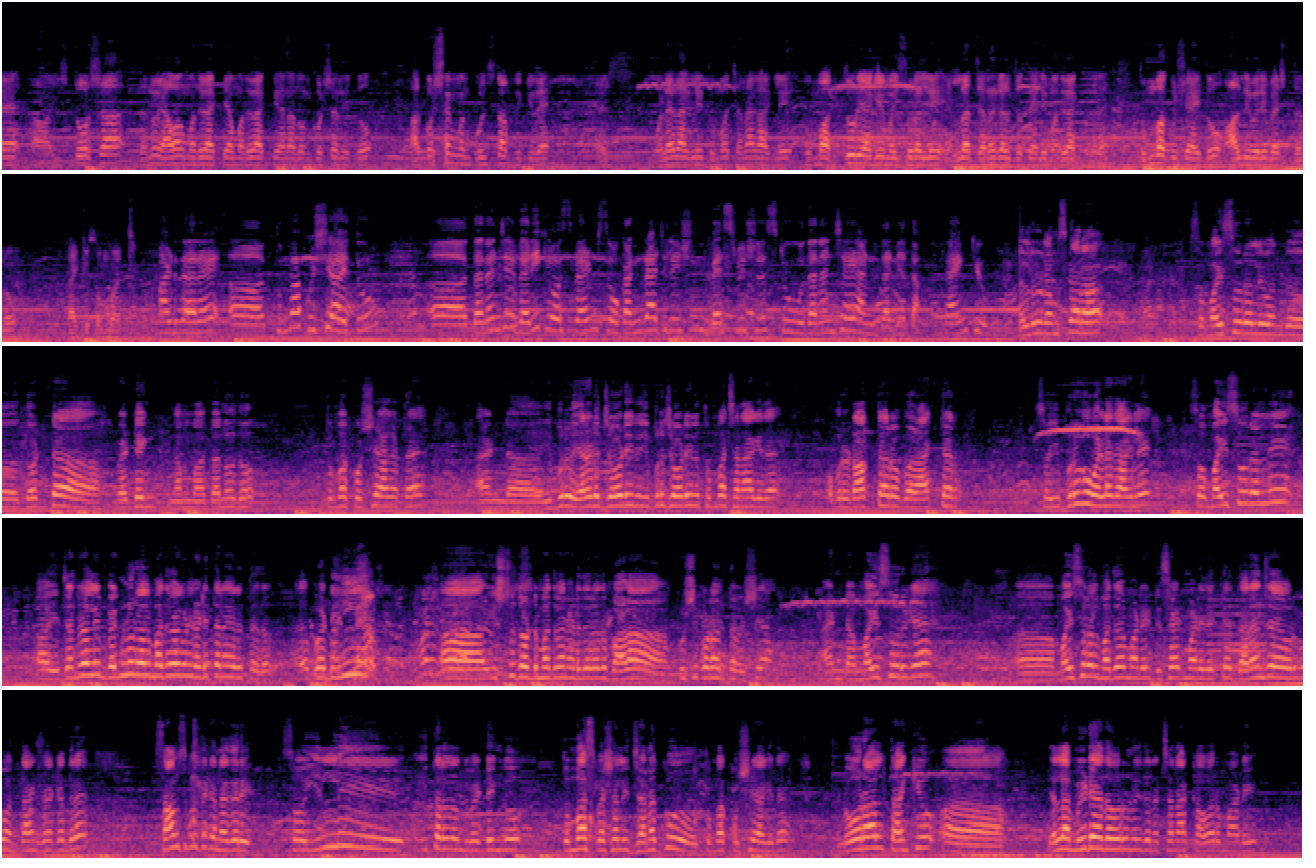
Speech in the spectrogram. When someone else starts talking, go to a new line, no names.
ಮತ್ತೆ ಆ, ಇಷ್ಟು ವರ್ಷ ನಾನು ಯಾವಾಗ ಮದುವೆ ಆಗ್ತೀಯಾ ಮದುವೆ ಆಗ್ತೀಯಾ ಅನ್ನೋದೊಂದು ಕ್ವಶನ್ ಇತ್ತು. ಆ ಕ್ವಶನ್ ಒಂದು ಫುಲ್ ಸ್ಟಾಪ್ ಸಿಕ್ಕಿದೆ. ಎಸ್ ಒಳ್ಳೇದಾಗ್ಲಿ ತುಂಬ ಚೆನ್ನಾಗಾಗ್ಲಿ ತುಂಬ ಅದ್ದೂರಿಯಾಗಿ ಮೈಸೂರಲ್ಲಿ ಎಲ್ಲ ಜನಗಳ ಜೊತೆಯಲ್ಲಿ ಮದುವೆ ಆಗ್ತಿದ್ದಾರೆ. ತುಂಬ ಖುಷಿ ಆಯಿತು. All the very best Dhanu. Thank you so much
ಮಾಡಿದ್ದಾರೆ. ತುಂಬ ತುಂಬಾ ಖುಷಿ ಆಯ್ತು. ಆ, Dhananjay very close friend so congratulation best wishes to Dhananjay and Dhanyata. Thank you
ಎಲ್ಲರೂ ನಮಸ್ಕಾರ. ಸೊ ಮೈಸೂರಲ್ಲಿ ಒಂದು ದೊಡ್ಡ ವೆಡ್ಡಿಂಗ್ ನಮ್ಮ ಧನುದು. ತುಂಬ ಖುಷಿ ಆಗುತ್ತೆ. ಆ್ಯಂಡ್ ಇಬ್ಬರು ಎರಡು ಜೋಡಿನೂ ಇಬ್ಬರು ಜೋಡಿನೂ ತುಂಬ ಚೆನ್ನಾಗಿದೆ. ಒಬ್ಬರು ಡಾಕ್ಟರ್ ಒಬ್ಬರು ಆ್ಯಕ್ಟರ್ ಸೊ ಇಬ್ರಿಗೂ ಒಳ್ಳೇದಾಗಲಿ. ಸೊ ಮೈಸೂರಲ್ಲಿ ಜನರಲಿ ಬೆಂಗಳೂರಲ್ಲಿ ಮದುವೆಗಳು ನಡೀತಾನೆ ಇರುತ್ತೆ ಅದು. ಬಟ್ ಇಲ್ಲಿ ಇಷ್ಟು ದೊಡ್ಡ ಮದುವೆ ನಡೆದಿರೋದು ಭಾಳ ಖುಷಿ ಕೊಡುವಂಥ ವಿಷಯ. ಆ್ಯಂಡ್ ಮೈಸೂರಿಗೆ ಮೈಸೂರಲ್ಲಿ ಮದುವೆ ಮಾಡಿ ಡಿಸೈಡ್ ಮಾಡಿದ್ದಕ್ಕೆ ಧನಂಜಯ್ ಅವ್ರಿಗೂ ಒಂದು ಥ್ಯಾಂಕ್ಸ್ ಯಾಕಂದರೆ ಸಾಂಸ್ಕೃತಿಕ ನಗರಿ. ಸೊ ಇಲ್ಲಿ ಈ ಥರದೊಂದು ವೆಡ್ಡಿಂಗು ತುಂಬ ಸ್ಪೆಷಲಿ ಜನಕ್ಕೂ ತುಂಬ ಖುಷಿಯಾಗಿದೆ. And over all thank you ಎಲ್ಲ ಮೀಡಿಯಾದವರು ಇದನ್ನು ಚೆನ್ನಾಗಿ ಕವರ್ ಮಾಡಿ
